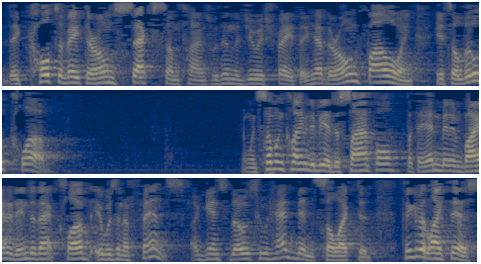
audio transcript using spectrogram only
they cultivate their own sects sometimes within the Jewish faith. They have their own following. It's a little club. And when someone claimed to be a disciple, but they hadn't been invited into that club, it was an offense against those who had been selected. Think of it like this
